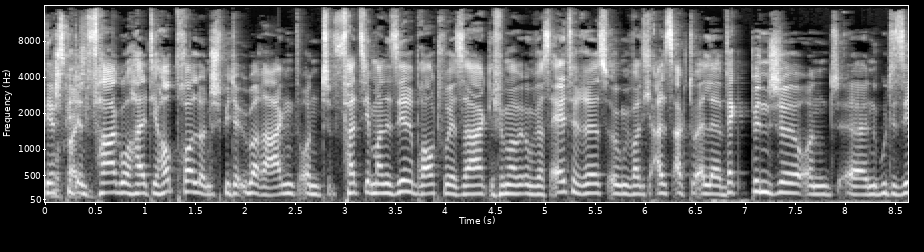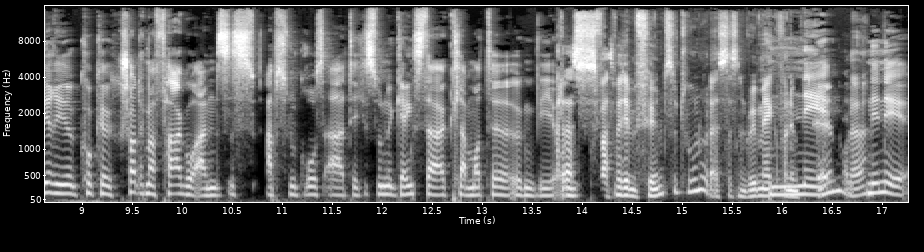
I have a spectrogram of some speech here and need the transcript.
Der Muss spielt in reichen. Fargo halt die Hauptrolle und spielt er überragend. Und falls ihr mal eine Serie braucht, wo ihr sagt, ich will mal irgendwie was Älteres, irgendwie, weil ich alles Aktuelle wegbinge und äh, eine gute Serie gucke, schaut euch mal Fargo an. Das ist absolut großartig. Ist so eine Gangster-Klamotte irgendwie. Hat das was mit dem Film zu tun oder ist das ein Remake von dem nee, Film? Oder? Nee, nee,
